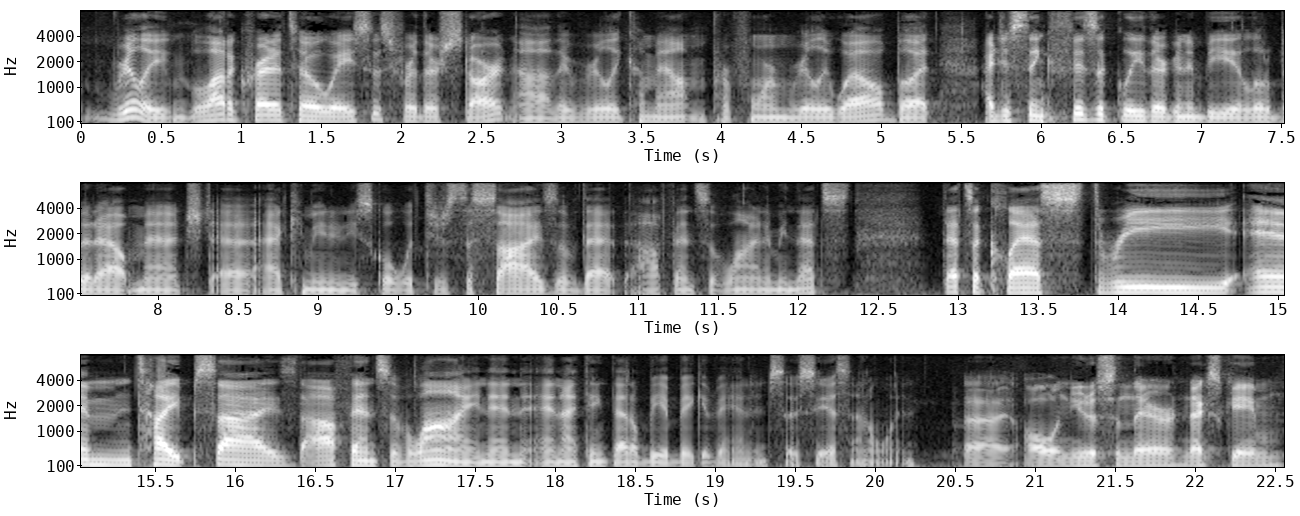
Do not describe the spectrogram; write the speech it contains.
really a lot of credit to Oasis for their start. Uh, they've really come out and performed really well. But I just think physically they're going to be a little bit outmatched uh, at community school with just the size of that offensive line. I mean, that's that's a class 3M type sized offensive line, and, and I think that'll be a big advantage. So CSN will win uh, all in unison there. Next game,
